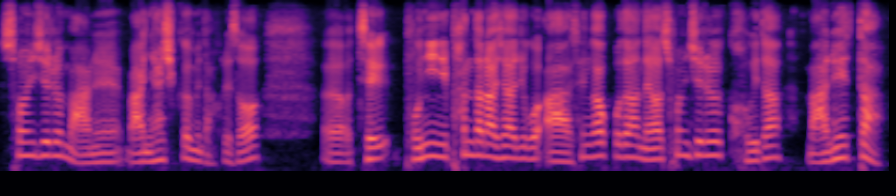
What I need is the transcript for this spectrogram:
손실을 많이 많이 하실 겁니다. 그래서 어, 제 본인이 판단하셔가지고 아 생각보다 내가 손실을 거의 다 많이 했다.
